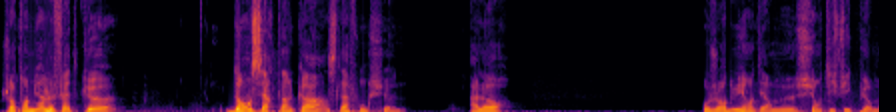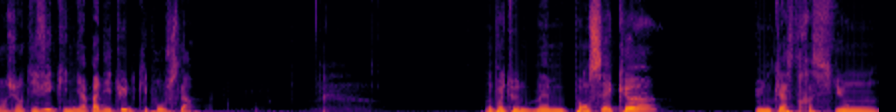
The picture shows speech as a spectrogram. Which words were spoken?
J'entends bien le fait que, dans certains cas, cela fonctionne. Alors, aujourd'hui, en termes scientifiques, purement scientifiques, il n'y a pas d'études qui prouvent cela. On peut tout de même penser que une castration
